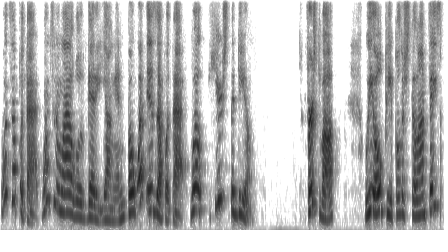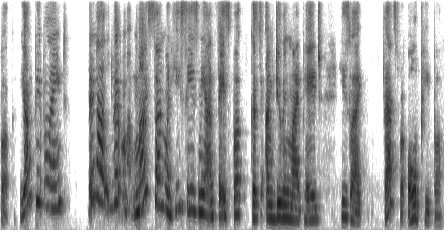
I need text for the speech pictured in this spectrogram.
What's up with that? Once in a while, we'll get a youngin, but what is up with that? Well, here's the deal. First of all, we old people are still on Facebook. Young people ain't. They're not. They're, my son, when he sees me on Facebook, because I'm doing my page, he's like, that's for old people.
